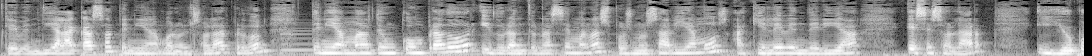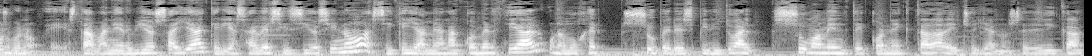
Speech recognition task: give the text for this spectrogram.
que vendía la casa tenía, bueno, el solar, perdón, tenía más de un comprador y durante unas semanas pues no sabíamos a quién le vendería ese solar. Y yo, pues bueno, estaba nerviosa ya, quería saber si sí o si no, así que llamé a la comercial, una mujer súper espiritual, sumamente conectada, de hecho ya no se dedica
